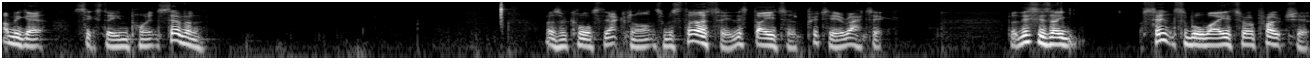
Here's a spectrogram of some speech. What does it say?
and we get 16.7. Whereas of course the actual answer was 30. This data is pretty erratic. But this is a sensible way to approach it.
